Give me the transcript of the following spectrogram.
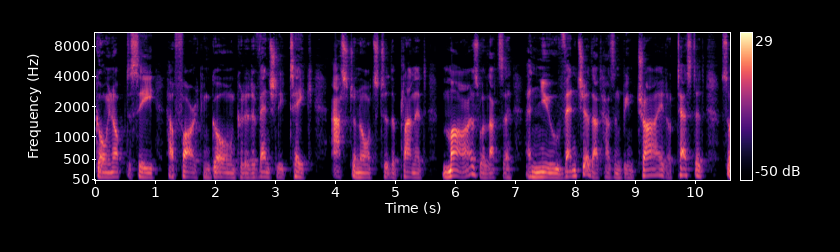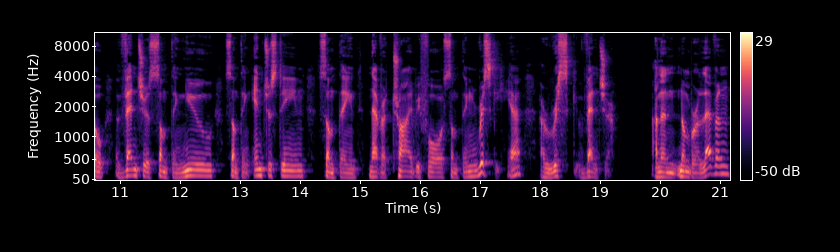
going up to see how far it can go and could it eventually take astronauts to the planet Mars. Well, that's a, a new venture that hasn't been tried or tested. So a venture is something new, something interesting, something never tried before, something risky. Yeah. A risk venture. And then number 11,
